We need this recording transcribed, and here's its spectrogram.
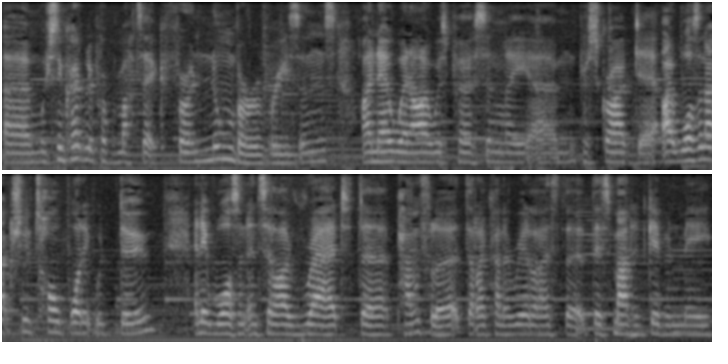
um, which is incredibly problematic for a number of reasons. I know when I was personally um, prescribed it, I wasn't actually told what it would do, and it wasn't until I read the pamphlet that I kind of realised that this man had given me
